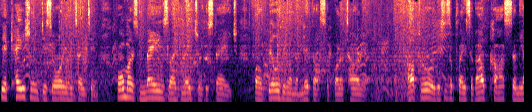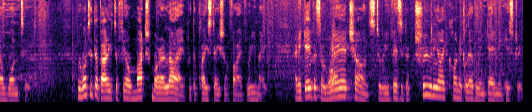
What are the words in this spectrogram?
the occasionally disorientating, almost maze-like nature of the stage while building on the mythos of Boletaria. After all, this is a place of outcasts and the unwanted. We wanted the valley to feel much more alive with the PlayStation 5 remake, and it gave us a rare chance to revisit a truly iconic level in gaming history.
